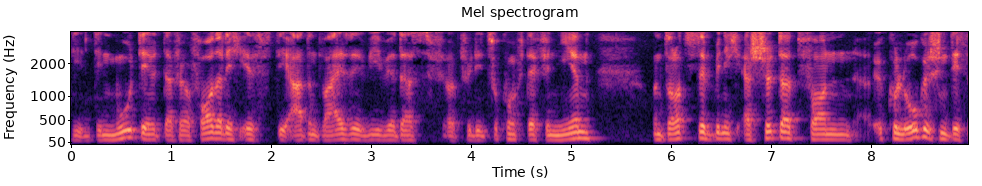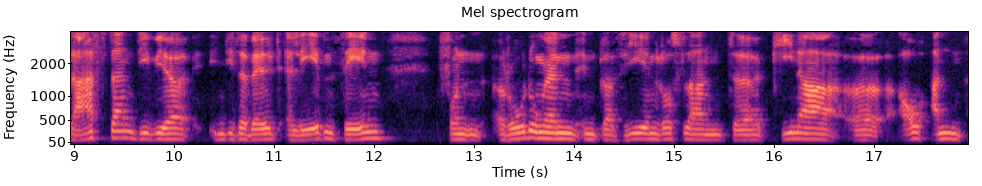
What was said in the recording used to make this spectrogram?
Die, den Mut, der dafür erforderlich ist, die Art und Weise, wie wir das für, für die Zukunft definieren. Und trotzdem bin ich erschüttert von ökologischen Desastern, die wir in dieser Welt erleben, sehen von Rodungen in Brasilien, Russland, äh, China, äh, auch an,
